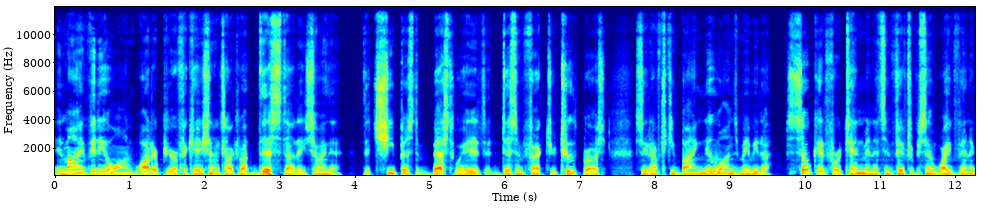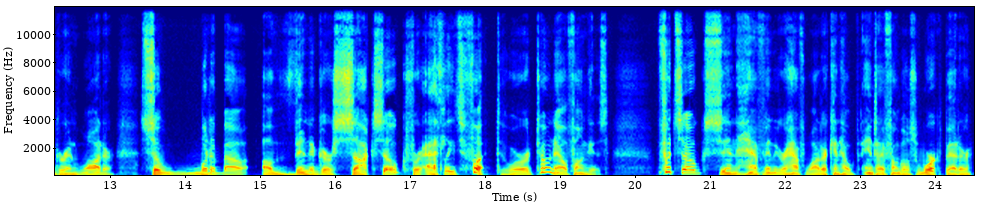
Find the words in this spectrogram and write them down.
In my video on water purification, I talked about this study showing that the cheapest and best way to disinfect your toothbrush, so you don't have to keep buying new ones, maybe to soak it for 10 minutes in 50% white vinegar and water. So what about a vinegar sock soak for athlete's foot or toenail fungus? Foot soaks in half vinegar, half water can help antifungals work better,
